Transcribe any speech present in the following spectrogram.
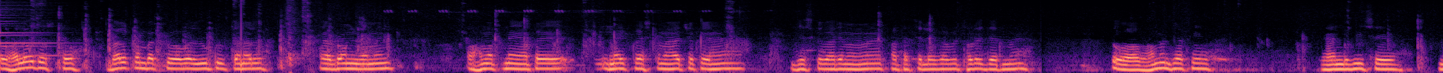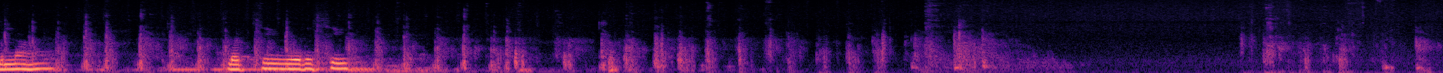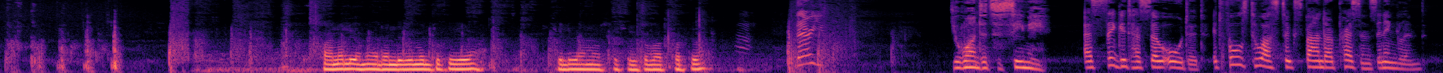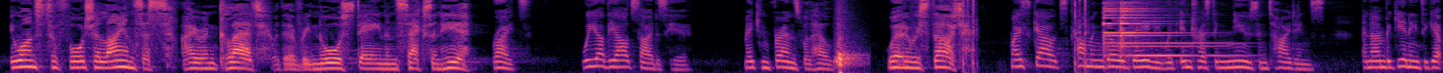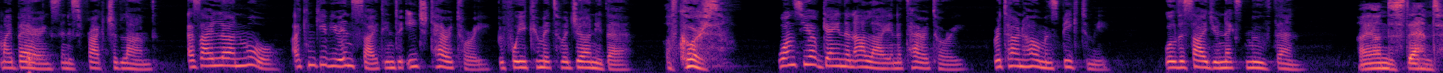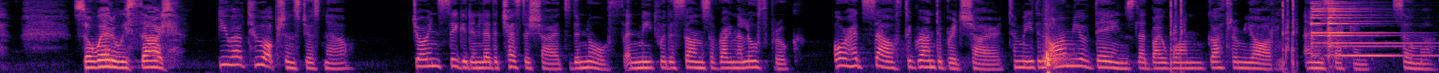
तो हेलो दोस्तों welcome back to our YouTube channel Everon gaming और हम अपने यहाँ पे नए क्वेस्ट में आ चुके हैं, जिसके बारे में हमें पता चलेगा अभी थोड़ी देर में। तो अब हमें जाके रैंडवी से मिलना है। लेट्स सी फाइनली हमें रैंडवी मिल चुकी है चलिए हम उससे चल के बात करते हैं There you. You wanted to see me. As Sigurd has so ordered, it falls to us to expand our presence in England. He wants to forge alliances, ironclad, with every Norse, Dane, and Saxon here. Right. We are the outsiders here. Making friends will help. Where do we start? My scouts come and go daily with interesting news and tidings, and I'm beginning to get my bearings in this fractured land. As I learn more, I can give you insight into each territory before you commit to a journey there. Of course. Once you have gained an ally in a territory, return home and speak to me. We'll decide your next move then. I understand. So where do we start? You have two options just now. Join Sigurd in Leicestershire to the north and meet with the sons of Ragnar Lothbrok, or head south to Grantebridgeshire to meet an army of Danes led by one Guthrum Jarl and his second, Soma.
